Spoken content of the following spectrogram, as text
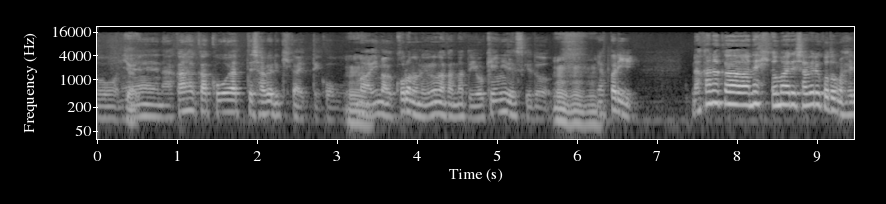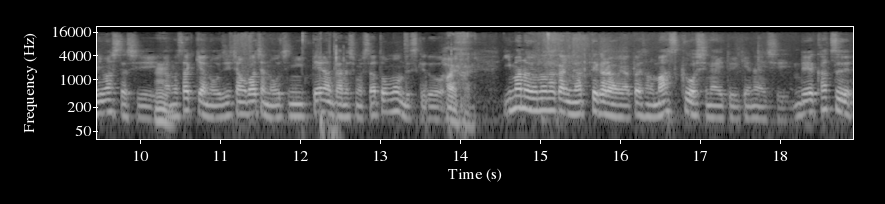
そういねなかなかこうやって喋る機会ってこう、うん。まあ今コロナの世の中になって余計にですけど、うん、うんうんうん。やっぱりなかなかね人前で喋ることも減りましたし、うん。あのさっきあのおじいちゃんおばあちゃんのお家に行ってなんて話もしたと思うんですけど、はいはい今の世の中になってからはやっぱりそのマスクをしないといけないしでかつ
